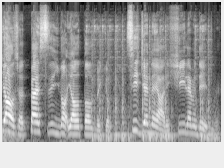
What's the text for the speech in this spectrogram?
Ya arkadaşlar ben sizin ya- yanıtlarınızı bekliyorum. Sizce ne yani hile mi değil mi?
